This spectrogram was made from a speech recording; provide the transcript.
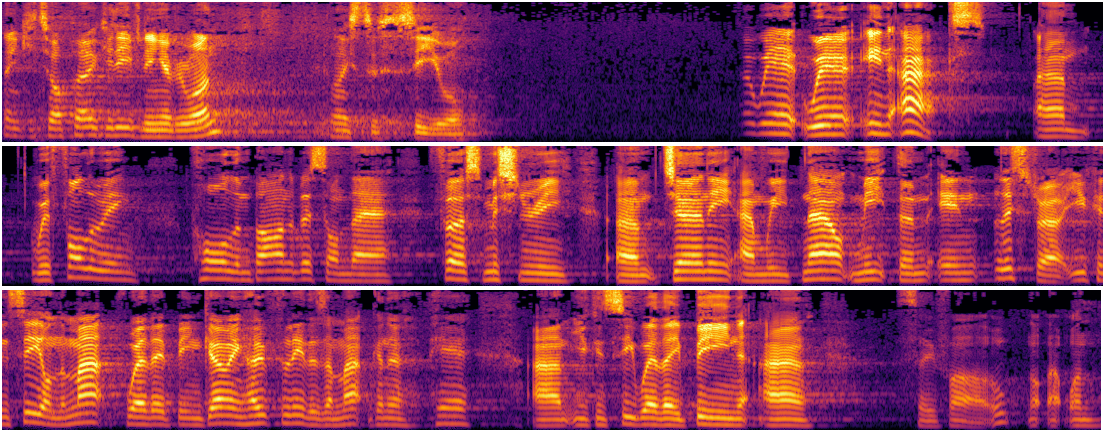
Thank you, Topo. Good evening, everyone. Nice to see you all. We're, we're in Acts. Um, we're following Paul and Barnabas on their first missionary um, journey, and we now meet them in Lystra. You can see on the map where they've been going. Hopefully, there's a map going to appear. Um, you can see where they've been uh, so far. Oh, not that one.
